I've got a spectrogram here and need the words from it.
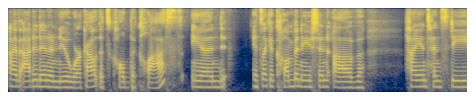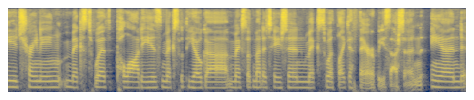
I've added in a new workout that's called the class and it's like a combination of high intensity training mixed with Pilates, mixed with yoga, mixed with meditation, mixed with like a therapy session. And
